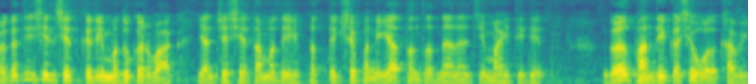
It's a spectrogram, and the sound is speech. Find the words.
प्रगतिशील शेतकरी मधुकर वाघ यांच्या शेतामध्ये प्रत्यक्षपणे या तंत्रज्ञानाची माहिती देत गळफांदी कशी ओळखावी?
